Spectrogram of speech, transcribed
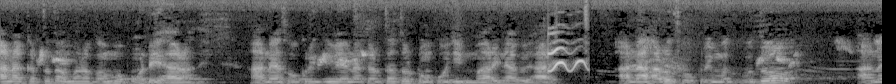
આના કરતા તો અમારા ગામમાં ભોંડી હારા છે. આને છોકરી જીવે એના કરતા તો ટોંપોજી મારી નાખ્યું હારે. આના હારો છોકરી મત ગોતો આને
